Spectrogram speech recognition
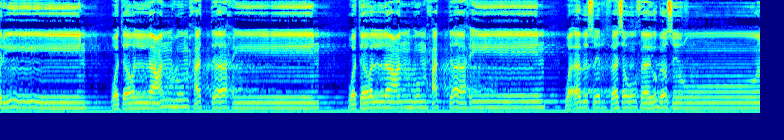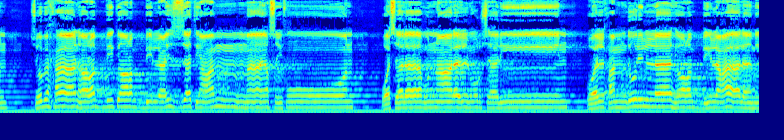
وتول عنهم حتى حين. وتول عنهم حتى حين وأبصر فسوف يبصرون. سبحان ربك رب العزة عما يصفون. وسلام على المرسلين. والحمد لله رب العالمين.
